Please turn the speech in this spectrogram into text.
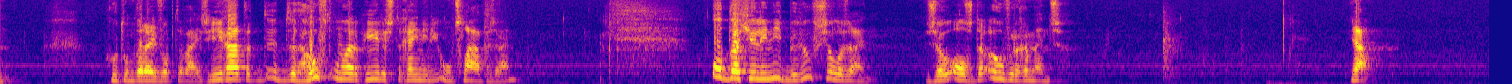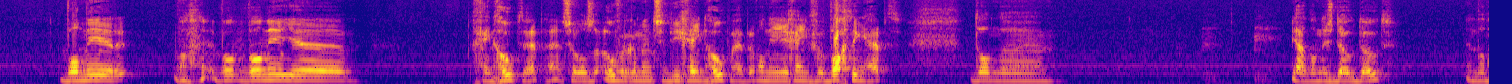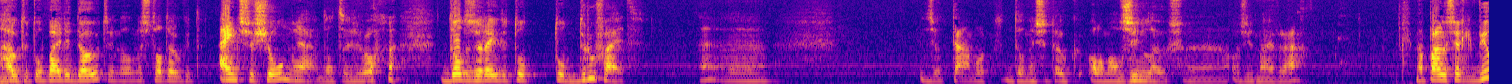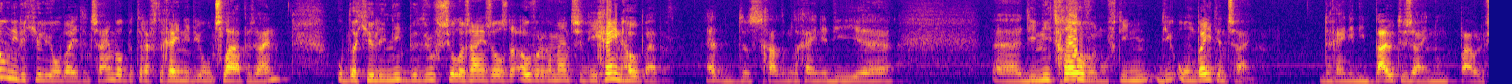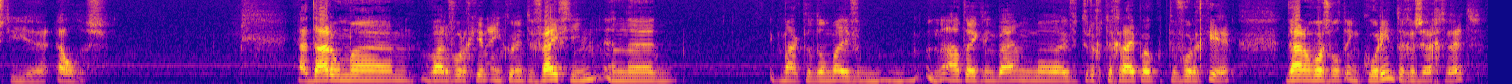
goed om er even op te wijzen. Hier gaat het, het hoofdonderwerp hier is degene die ontslapen zijn. Opdat jullie niet bedroefd zullen zijn, zoals de overige mensen. Ja, wanneer, wanneer je geen hoop hebt, hè, zoals de overige mensen die geen hoop hebben, wanneer je geen verwachting hebt, dan, uh, ja, dan is dood dood. En dan houdt het op bij de dood. En dan is dat ook het eindstation. Ja, dat is, wel, dat is een reden tot, tot droefheid. Hè, uh, is ook tamelijk, dan is het ook allemaal zinloos, uh, als je het mij vraagt. Maar Paulus zegt, ik wil niet dat jullie onwetend zijn wat betreft degenen die ontslapen zijn. Opdat jullie niet bedroefd zullen zijn zoals de overige mensen die geen hoop hebben. He, dus het gaat om degenen die, uh, uh, die niet geloven of die, die onwetend zijn. Degenen die buiten zijn, noemt Paulus die uh, elders. Ja, daarom waren we vorige keer in 1 Korinthe 15 en ik maak er dan maar even een aantekening bij om even terug te grijpen ook op de vorige keer. Daarom was wat in Korinthe gezegd werd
